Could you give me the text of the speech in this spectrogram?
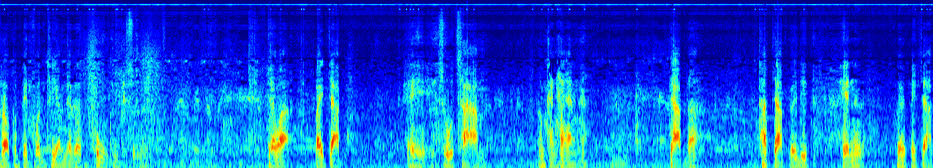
เราก็เป็นฝนเทียมเนี่ยเราพุ่งขึ้นไปสูง แต่ว่าไปจับไอ้สูตรสามน้ำแข็งแห้งนะจับนะถ้าจับไปดิเห็นเฮ้ยไปจับ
